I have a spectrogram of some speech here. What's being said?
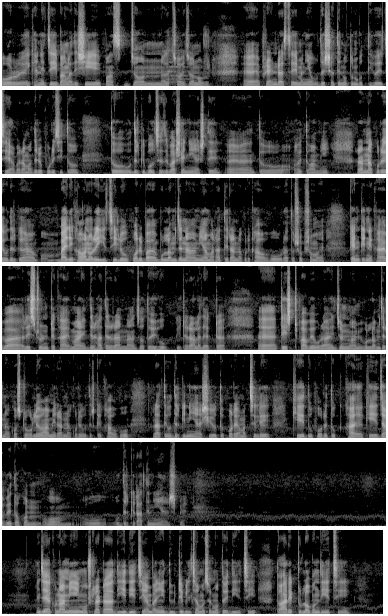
ওর এখানে যে বাংলাদেশি পাঁচজন না ছয়জন ওর ফ্রেন্ড আছে মানে ওদের সাথে নতুন ভর্তি হয়েছে, আবার আমাদেরও পরিচিত। তো ওদেরকে বলছে যে বাসায় নিয়ে আসতে তো হয়তো আমি রান্না করে ওদেরকে বাইরে খাওয়ানোর ইয়ে ছিল। পরে বললাম যে না, আমি আমার হাতে রান্না করে খাওয়াবো। ওরা তো সবসময় ক্যান্টিনে খায় বা রেস্টুরেন্টে খায়, মায়েদের হাতের রান্না যতই হোক, এটার আলাদা একটা টেস্ট পাবে ওরা। এই জন্য আমি বললাম যে, না, কষ্ট হলেও আমি রান্না করে ওদেরকে খাওয়াবো। রাতে ওদেরকে নিয়ে আসিও। তো পরে আমার ছেলে খেয়ে দুপুরে তো খায়, খেয়ে যাবে, তখন ও ও ওদেরকে রাতে নিয়ে আসবে। যে এখন আমি মশলাটা দিয়ে দিয়েছি, আমি দুই টেবিল চামচের মতোই দিয়েছি। তো আর একটু লবণ দিয়েছি।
